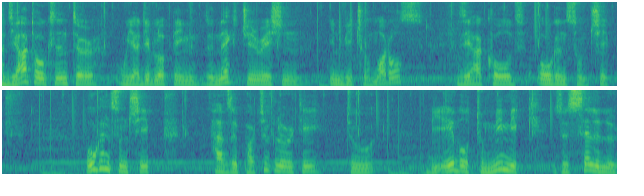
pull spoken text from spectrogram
At the Art Center, we are developing the next generation in vitro models. They are called organs on chip. Organs on chip have the particularity to be able to mimic the cellular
